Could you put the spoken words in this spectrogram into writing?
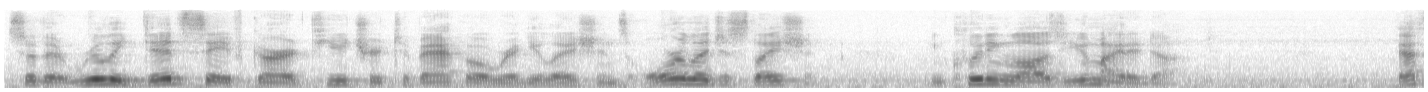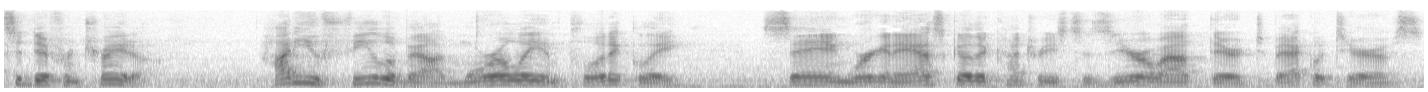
so that it really did safeguard future tobacco regulations or legislation, including laws you might adopt, that's a different trade-off. How do you feel about morally and politically saying we're going to ask other countries to zero out their tobacco tariffs,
